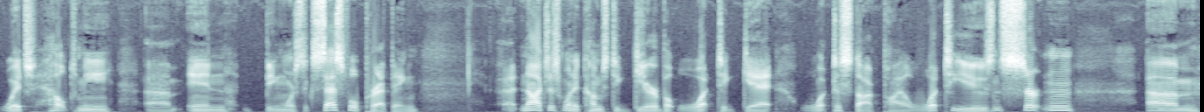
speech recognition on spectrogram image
which helped me um, in being more successful prepping. Uh, not just when it comes to gear, but what to get, what to stockpile, what to use, and certain um,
